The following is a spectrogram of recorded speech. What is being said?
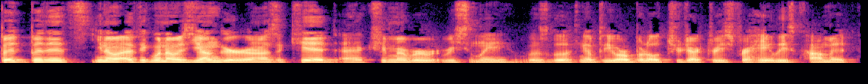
but, but it's, you know, I think when I was younger, when I was a kid, I actually remember recently was looking up the orbital trajectories for Halley's Comet,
